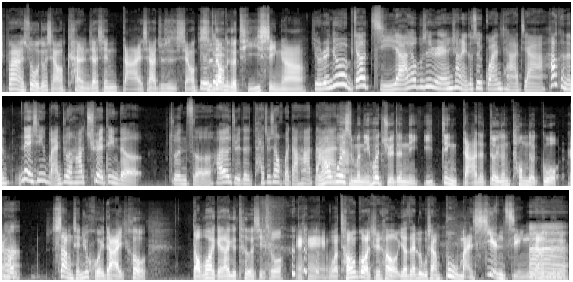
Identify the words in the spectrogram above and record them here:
一般来说，我就想要看人家先答一下，就是想要知道那个题型啊。有人就会比较急呀，又不是人人像你都是观察家，他可能内心本来就有他确定的准则，他就觉得他就是要回答他的答案。然后为什么你会觉得你一定答的对跟通的过？然后上前去回答以后，导播还给他一个特写，说：“ 嘿嘿，我通过之后要在路上布满陷阱，让你们。”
